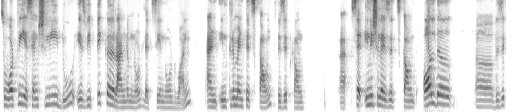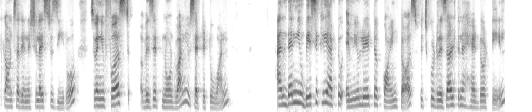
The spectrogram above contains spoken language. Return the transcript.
So what we essentially do is we pick a random node, let's say node one, and increment its count, visit count, uh, set initialize its count. All the uh, visit counts are initialized to zero. So when you first visit node one, you set it to one. And then you basically have to emulate a coin toss, which could result in a head or tail.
